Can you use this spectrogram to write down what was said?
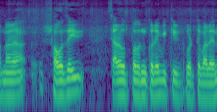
আপনারা সহজেই চারা উৎপাদন করে বিক্রি করতে পারেন।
